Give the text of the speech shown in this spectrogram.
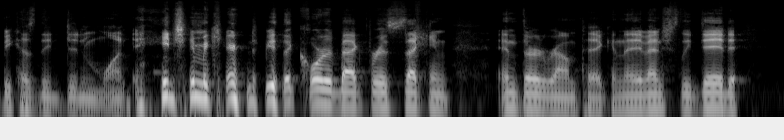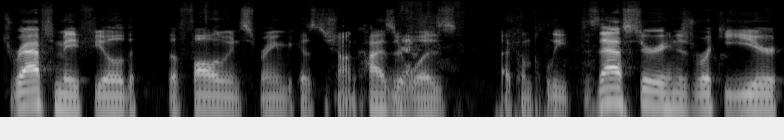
because they didn't want AJ McCarron to be the quarterback for a second and third round pick. And they eventually did draft Mayfield the following spring because DeShone Kizer was a complete disaster in his rookie year.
